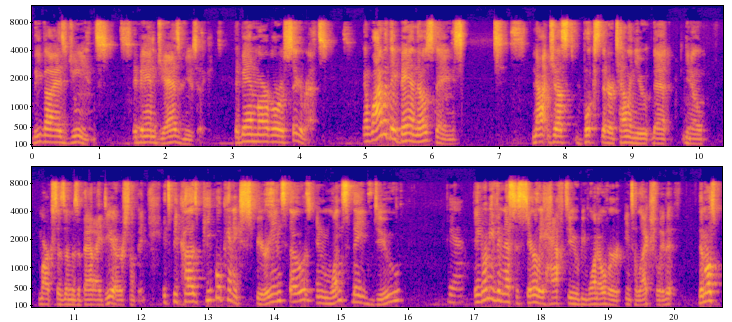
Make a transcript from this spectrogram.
Levi's jeans. They banned jazz music. They banned Marlboro cigarettes. Now, why would they ban those things? Not just books that are telling you that, you know, Marxism is a bad idea or something. It's because people can experience those, and once they do, yeah. they don't even necessarily have to be won over intellectually. The, the most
